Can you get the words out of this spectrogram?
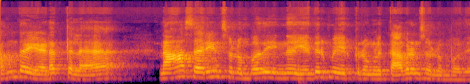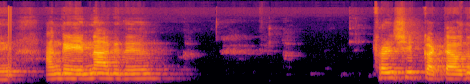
அந்த இடத்துல நான் சரின்னு சொல்லும்போது இன்னும் எதிர்மை இருக்கிறவங்களுக்கு தவறுன்னு சொல்லும்போது அங்கே என்ன ஆகுது? ஃப்ரெண்ட்ஷிப் கட்டாவது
